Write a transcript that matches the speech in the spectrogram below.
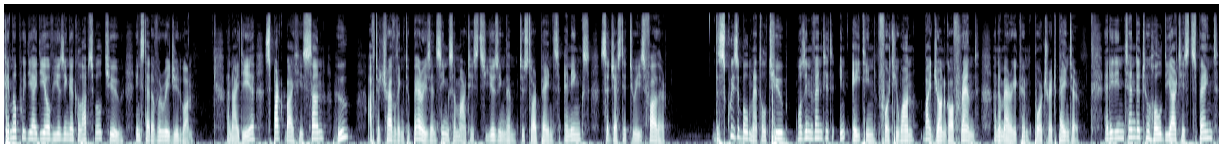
came up with the idea of using a collapsible tube instead of a rigid one. An idea sparked by his son, who, after traveling to Paris and seeing some artists using them to store paints and inks, suggested to his father. The squeezable metal tube was invented in 1841 by John Goffe Rand, an American portrait painter, and it intended to hold the artist's paint,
